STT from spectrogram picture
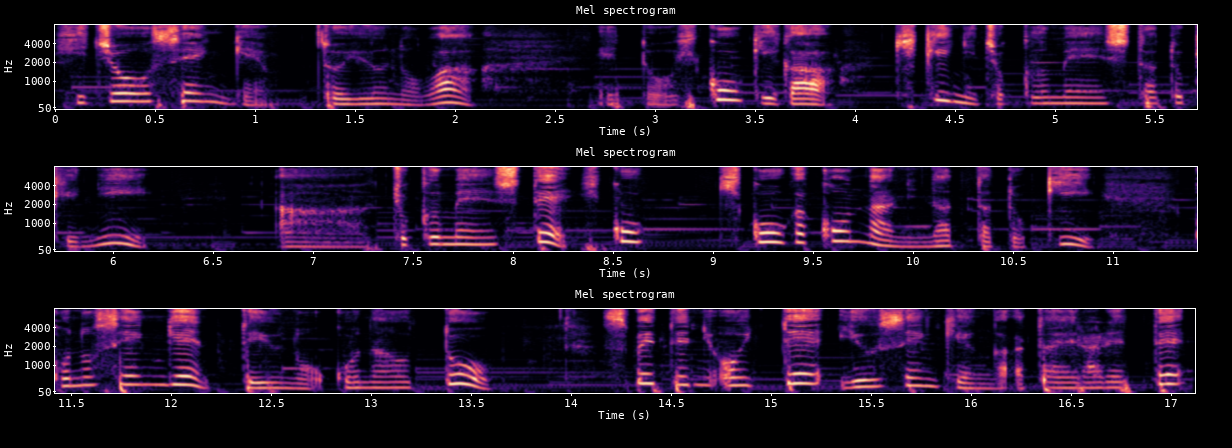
非常宣言というのは、えっと、飛行機が危機に直面した時にあ直面して飛行飛行が困難になった時この宣言っていうのを行うと全てにおいて優先権が与えられて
